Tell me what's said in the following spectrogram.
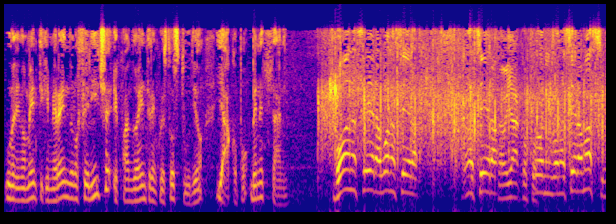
uno dei momenti che mi rendono felice è quando entra in questo studio Jacopo Benezzani. Buonasera, buonasera. Buonasera. Ciao Jacopo. Buonasera Massimo.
